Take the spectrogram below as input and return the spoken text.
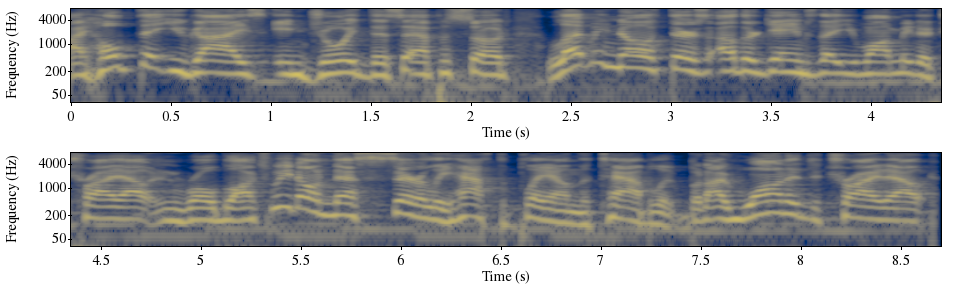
I hope that you guys enjoyed this episode. Let me know if there's other games that you want me to try out in Roblox. We don't necessarily have to play on the tablet, but I wanted to try it out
